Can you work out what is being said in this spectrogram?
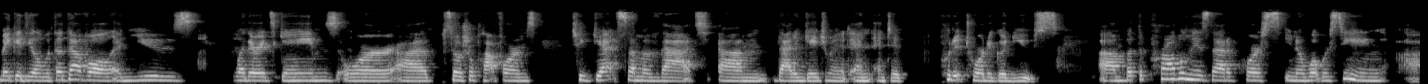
make a deal with the devil and use whether it's games or uh, social platforms to get some of that um, that engagement and and to put it toward a good use. Um, but the problem is that, of course, you know what we're seeing. Uh,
